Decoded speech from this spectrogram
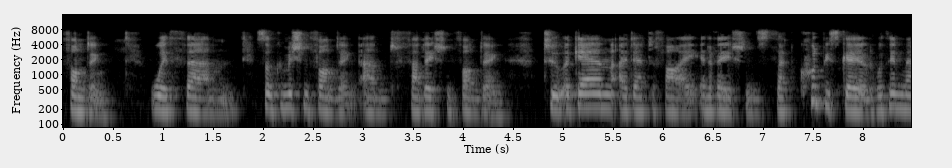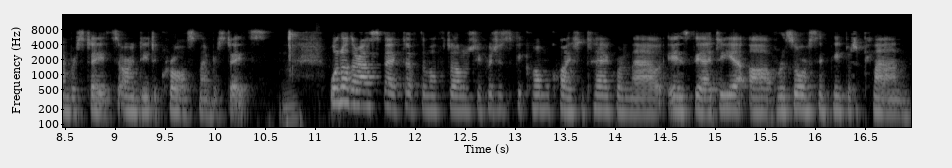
funding with um, some commission funding and foundation funding to again identify innovations that could be scaled within member states or indeed across member states. Mm. One other aspect of the methodology which has become quite integral now is the idea of resourcing people to plan.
